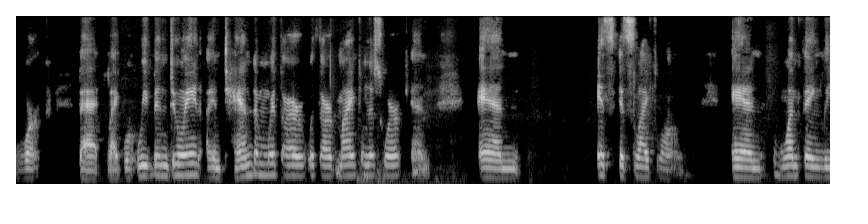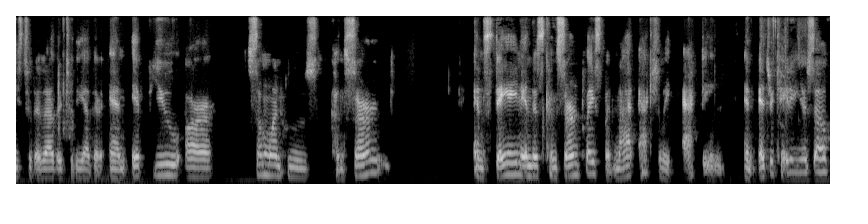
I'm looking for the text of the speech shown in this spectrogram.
work that like what we've been doing in tandem with our with our mindfulness work and and it's it's lifelong and one thing leads to the other to the other and if you are someone who's concerned and staying in this concerned place but not actually acting and educating yourself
